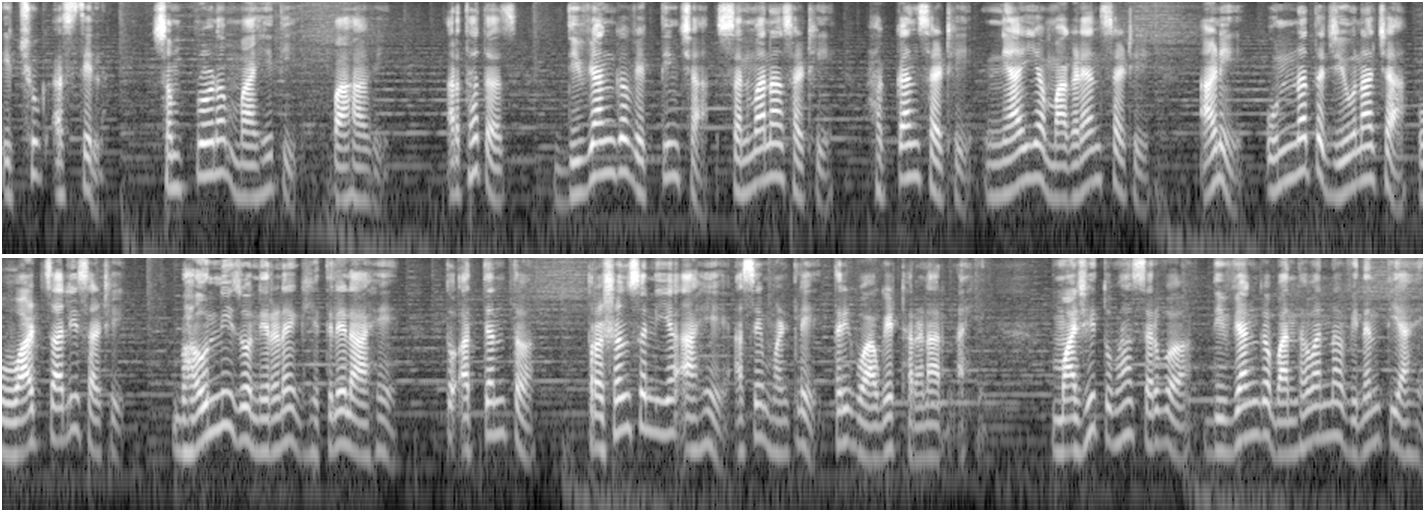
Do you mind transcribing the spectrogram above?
इच्छुक असतील संपूर्ण माहिती पाहावी. अर्थातच दिव्यांग व्यक्तींच्या सन्मानासाठी हक्कांसाठी न्याय्य मागण्यांसाठी आणि उन्नत जीवनाच्या वाटचालीसाठी भाऊंनी जो निर्णय घेतलेला आहे तो अत्यंत प्रशंसनीय आहे असे म्हटले तरी वावगे ठरणार नाही. माझी तुम्हा सर्व दिव्यांग बांधवांना विनंती आहे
